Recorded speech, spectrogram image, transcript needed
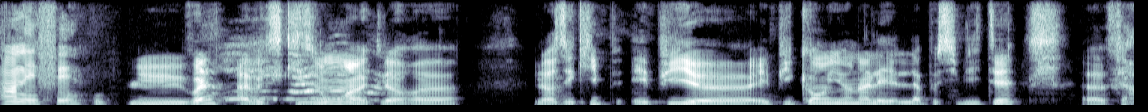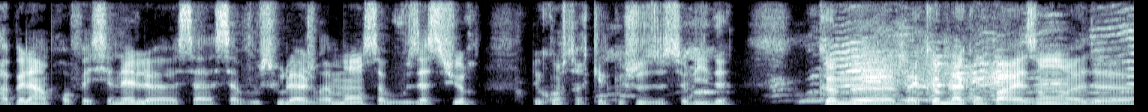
en effet, au plus, voilà, avec ce qu'ils ont, avec leur, leurs équipes. Et puis, et puis quand il y en a la possibilité, faire appel à un professionnel, ça, ça, vous soulage vraiment, ça vous assure de construire quelque chose de solide, comme, bah, comme la comparaison de,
